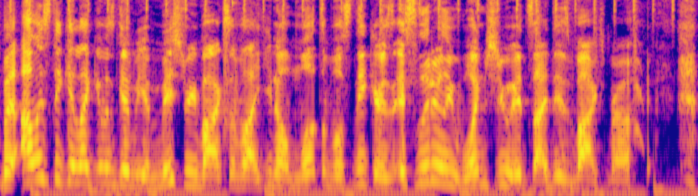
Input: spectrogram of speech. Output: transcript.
but I was thinking like it was gonna be a mystery box of like, you know, multiple sneakers. It's literally one shoe inside this box, bro.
